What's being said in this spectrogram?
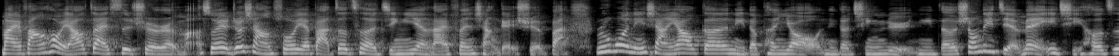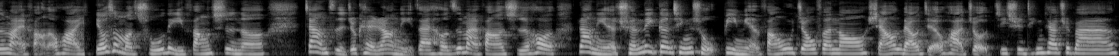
买房后也要再次确认嘛，所以就想说，也把这次的经验来分享给学伴。如果你想要跟你的朋友、你的情侣、你的兄弟姐妹一起合资买房的话，有什么处理方式呢？这样子就可以让你在合资买房的时候，让你的权利更清楚，避免房屋纠纷哦。想要了解的话，就继续听下去吧。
